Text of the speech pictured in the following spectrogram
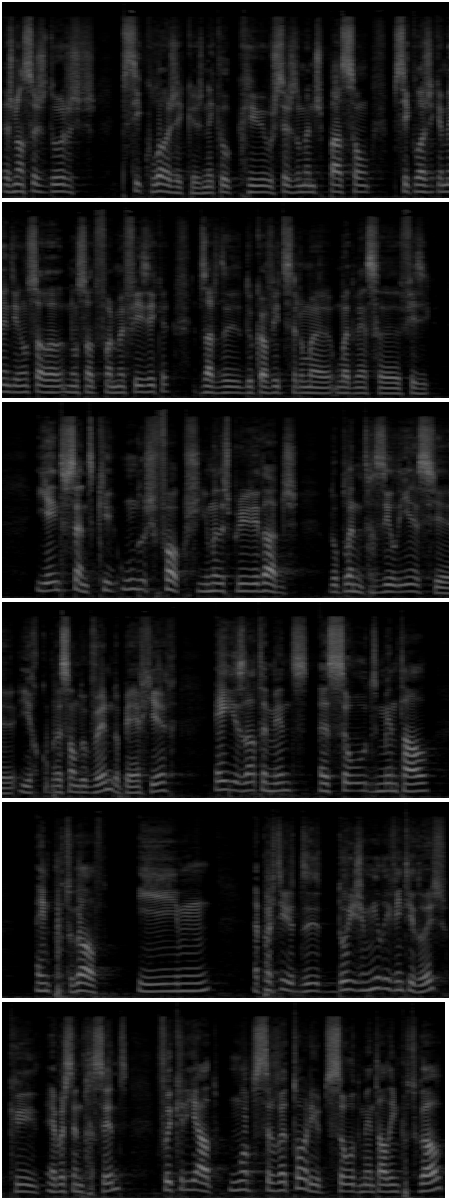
as nossas dores psicológicas, naquilo que os seres humanos passam psicologicamente e não só, não só de forma física, apesar de, do Covid ser uma, uma doença física. E é interessante que um dos focos e uma das prioridades do Plano de Resiliência e Recuperação do Governo, do PRR, é exatamente a saúde mental em Portugal. E hum, a partir de 2022, que é bastante recente, foi criado um Observatório de Saúde Mental em Portugal,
